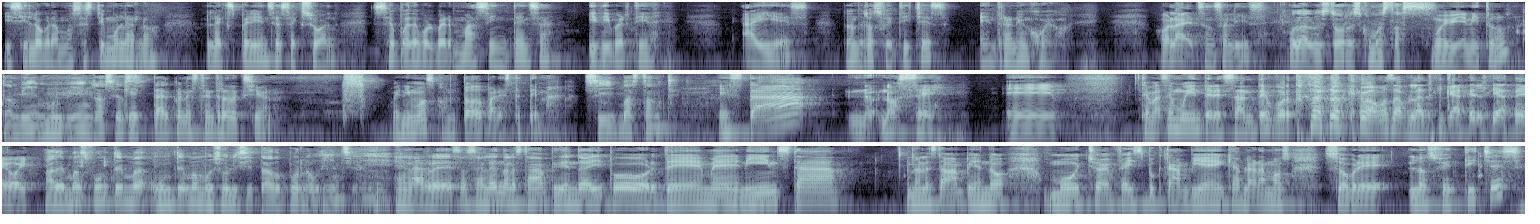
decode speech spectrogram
Y si logramos estimularlo, la experiencia sexual se puede volver más intensa y divertida. Ahí es donde los fetiches entran en juego. Hola Edson Solís. Hola Luis Torres, ¿cómo estás? Muy bien, ¿y tú? También muy bien, gracias. ¿Qué tal con esta introducción? Venimos con todo para este tema. Sí, bastante. Está... no, no sé. Eh, se me hace muy interesante por todo lo que vamos a platicar el día de hoy. Además fue un tema, un tema muy solicitado por la audiencia. En las redes sociales nos lo estaban pidiendo ahí por DM en Insta. Nos lo estaban pidiendo mucho en Facebook también que habláramos sobre los fetiches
